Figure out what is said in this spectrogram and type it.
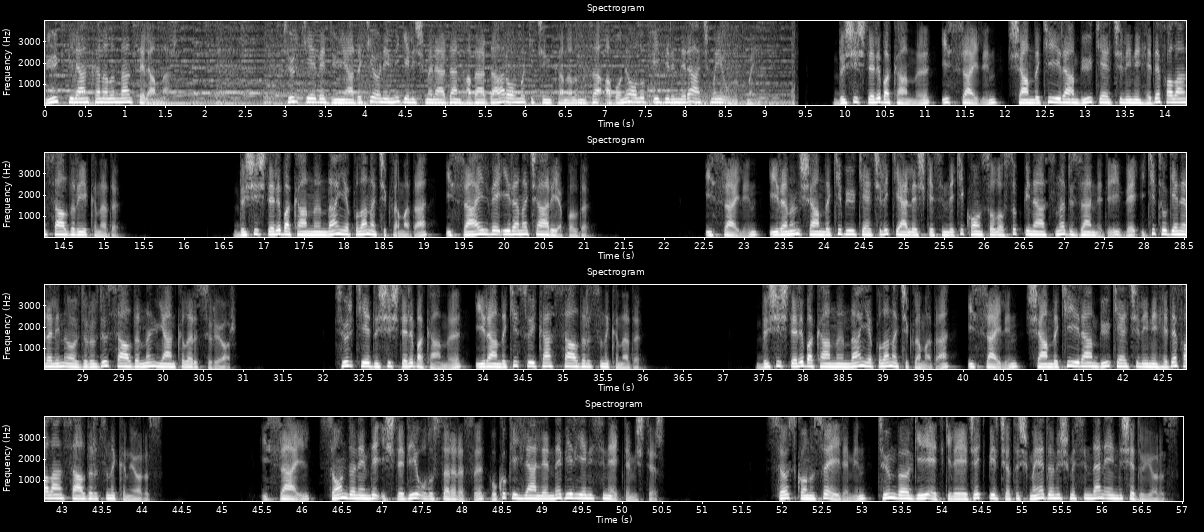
Büyük Plan kanalından selamlar. Türkiye ve dünyadaki önemli gelişmelerden haberdar olmak için kanalımıza abone olup bildirimleri açmayı unutmayınız. Dışişleri Bakanlığı, İsrail'in Şam'daki İran Büyükelçiliğini hedef alan saldırıyı kınadı. Dışişleri Bakanlığı'ndan yapılan açıklamada, İsrail ve İran'a çağrı yapıldı. İsrail'in, İran'ın Şam'daki büyükelçilik yerleşkesindeki konsolosluk binasına düzenlediği ve iki generalin öldürüldüğü saldırının yankıları sürüyor. Türkiye Dışişleri Bakanlığı, İran'daki suikast saldırısını kınadı. Dışişleri Bakanlığı'ndan yapılan açıklamada, İsrail'in, Şam'daki İran Büyükelçiliğini hedef alan saldırısını kınıyoruz. İsrail, son dönemde işlediği uluslararası hukuk ihlallerine bir yenisini eklemiştir. Söz konusu eylemin, tüm bölgeyi etkileyecek bir çatışmaya dönüşmesinden endişe duyuyoruz.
